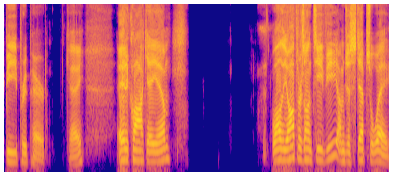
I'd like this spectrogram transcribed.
be prepared. Okay? 8 o'clock a.m. While the author's on TV, I'm just steps away.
